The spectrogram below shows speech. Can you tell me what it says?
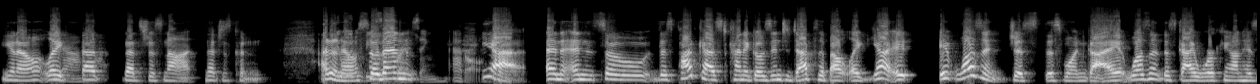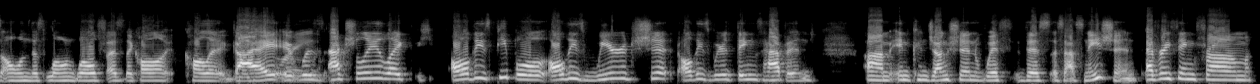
you know, like yeah. that that's just not that just couldn't I don't it know. So then at all. Yeah. And and so this podcast kind of goes into depth about like, yeah, it it wasn't just this one guy. It wasn't this guy working on his own, this lone wolf, as they call it, call it guy. Right. It was actually like all these people, all these weird shit, all these weird things happened um, in conjunction with this assassination. Everything from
